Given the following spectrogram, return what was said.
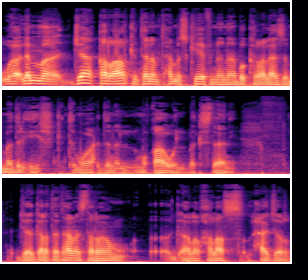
ولما جاء قرار كنت أنا متحمس كيف إن أنا بكرة لازم ما أدري إيش. كنت موعد المقاول الباكستاني جاء قالت أتحمس ترى. قالوا خلاص الحجر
